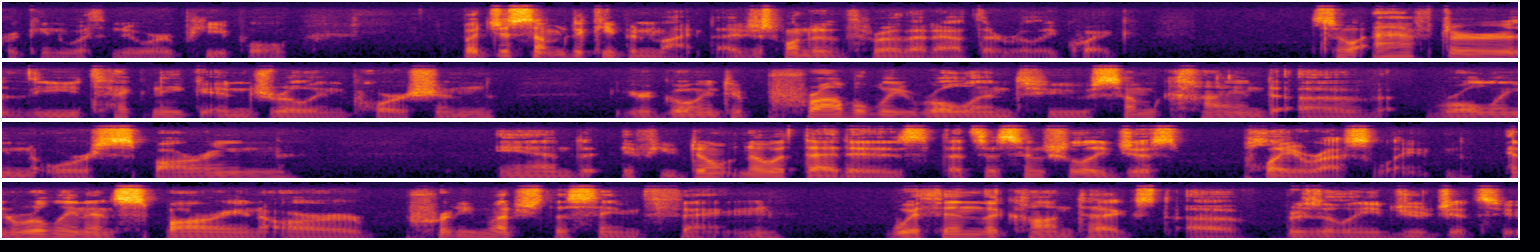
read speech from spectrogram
working with newer people. But just something to keep in mind. I just wanted to throw that out there really quick. So after the technique and drilling portion, you're going to probably roll into some kind of rolling or sparring and if you don't know what that is, that's essentially just play wrestling. And rolling and sparring are pretty much the same thing within the context of Brazilian Jiu Jitsu.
